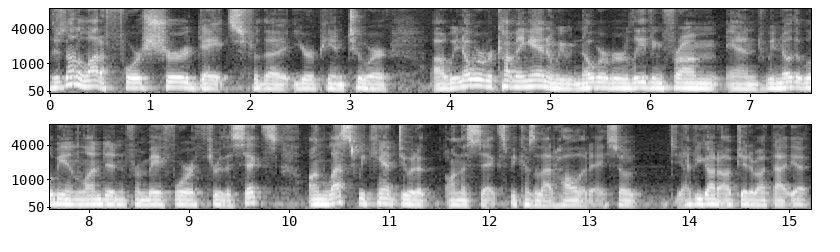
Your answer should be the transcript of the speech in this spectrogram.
there's not a lot of for sure dates for the European tour. Uh, we know where we're coming in and we know where we're leaving from, and we know that we'll be in London from May 4th through the 6th, unless we can't do it on the 6th because of that holiday. So, have you got an update about that yet?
